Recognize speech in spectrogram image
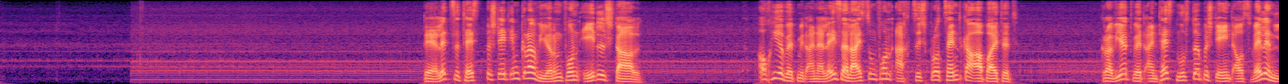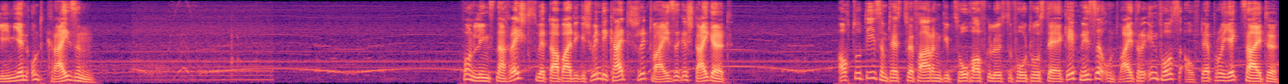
Der letzte Test besteht im Gravieren von Edelstahl. Auch hier wird mit einer Laserleistung von 80% gearbeitet Graviert wird ein Testmuster bestehend aus Wellenlinien und Kreisen. Von links nach rechts wird dabei die Geschwindigkeit schrittweise gesteigert. Auch zu diesem Testverfahren gibt's hochaufgelöste Fotos der Ergebnisse und weitere Infos auf der Projektseite.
